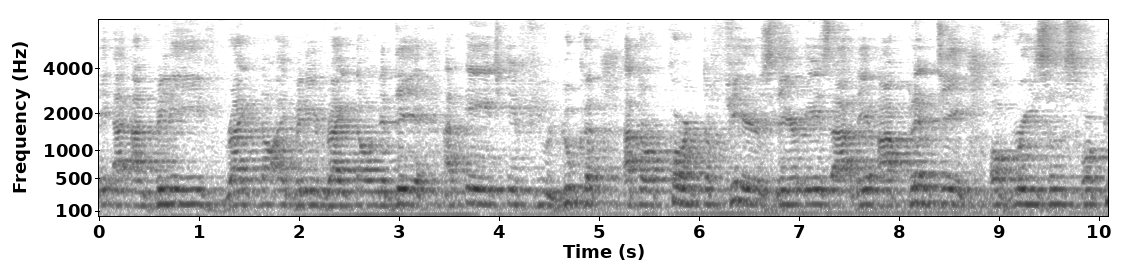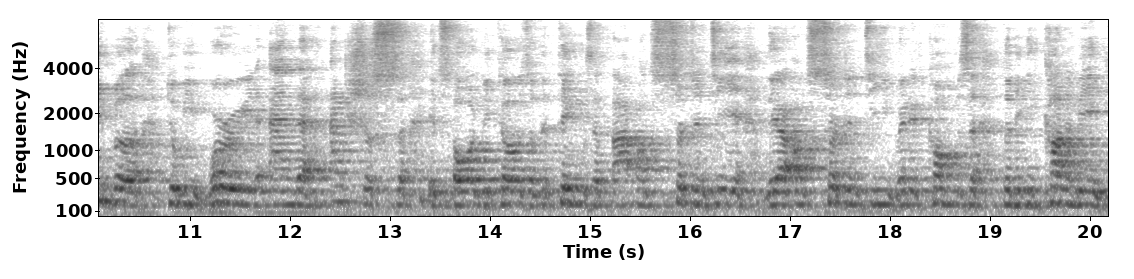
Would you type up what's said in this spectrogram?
it and believe right now. I believe right now in the day and age, if you look at our current affairs, there is uh, there are plenty of reasons for people to be worried and uh, anxious. It's all because of the things that are uncertainty. There are uncertainty when it comes to the economy.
